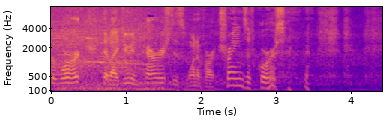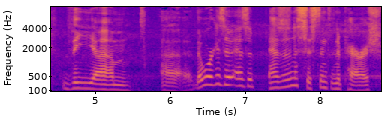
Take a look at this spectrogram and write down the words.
the work that I do in parish is one of our trains, of course. the um, uh, the work as, a, as, a, as an assistant in a parish,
